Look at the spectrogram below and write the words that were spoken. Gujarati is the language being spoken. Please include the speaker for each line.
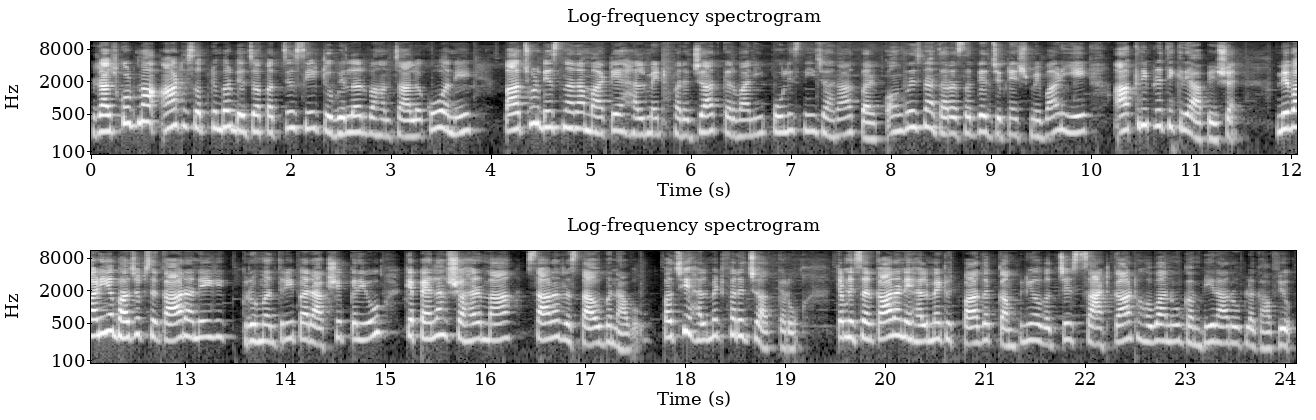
Speaker 1: રાજકોટમાં આઠ સપ્ટેમ્બર બે હજાર પચીસથી ટુ વ્હીલર વાહન ચાલકો અને પાછળ બેસનારા માટે હેલ્મેટ ફરજિયાત કરવાની પોલીસની જાહેરાત પર કોંગ્રેસના ધારાસભ્ય જિગ્નેશ મેવાણીએ આકરી પ્રતિક્રિયા આપી છે. મેવાણીએ ભાજપ સરકાર અને ગૃહમંત્રી પર આક્ષેપ કર્યો કે પહેલાં શહેરમાં સારા રસ્તાઓ બનાવો, પછી હેલ્મેટ ફરજિયાત કરો. તેમણે સરકાર અને હેલ્મેટ ઉત્પાદક કંપનીઓ વચ્ચે સાંઠગાંઠ હોવાનો ગંભીર આરોપ લગાવ્યો.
